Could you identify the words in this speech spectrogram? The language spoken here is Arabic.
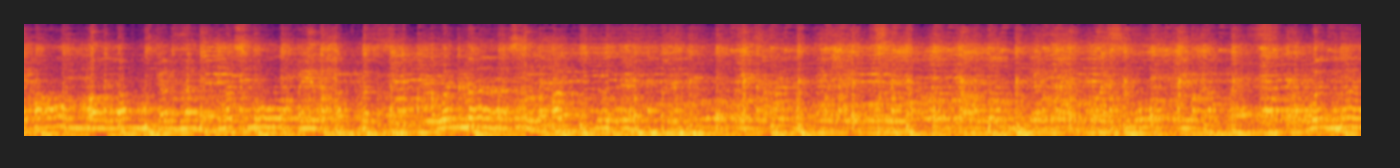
الله الله مكمل مسموح يضحك بس والناس تضحك والناس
